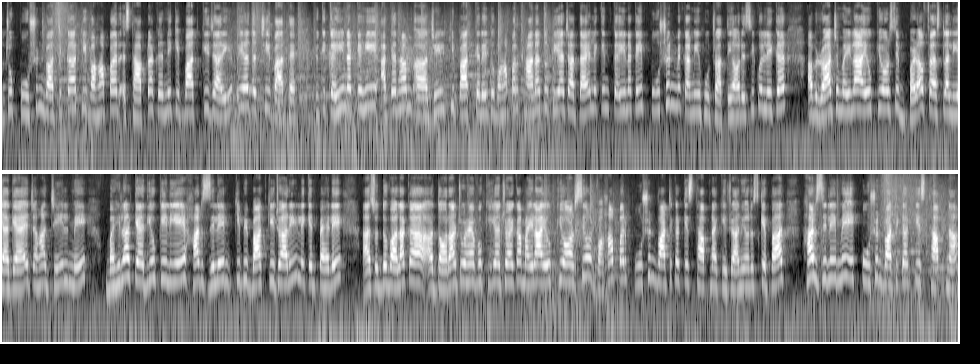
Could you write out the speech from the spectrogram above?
जो पोषण वाटिका की वहाँ पर स्थापना करने की बात की जा रही है, बेहद अच्छी बात है। क्योंकि कहीं ना कहीं अगर हम जेल की बात करें तो वहाँ पर खाना तो दिया जाता है, लेकिन कहीं ना कहीं पोषण में कमी हो जाती है। और इसी को लेकर अब राज्य महिला आयोग की ओर से बड़ा फैसला लिया गया है, जहाँ जेल में महिला कैदियों के लिए हर ज़िले की भी बात की जा रही है, लेकिन पहले सुद्धोवाला का दौरा जो है वो किया जाएगा महिला आयोग की ओर से और वहाँ पर पोषण वाटिका की स्थापना की जानी और उसके बाद हर ज़िले में एक पोषण वाटिका की स्थापना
